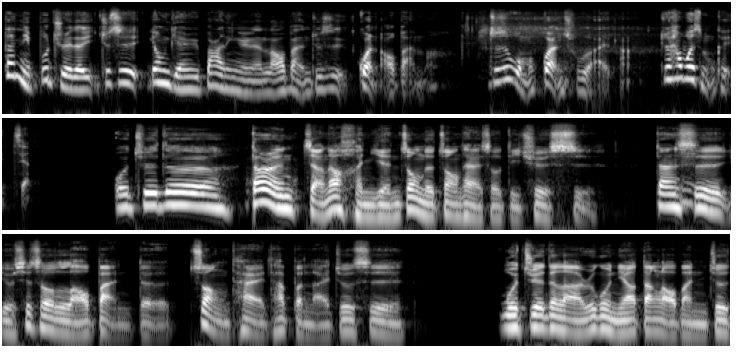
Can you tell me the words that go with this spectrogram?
但你不觉得，就是用言语霸凌人的老板就是惯老板吗？就是我们惯出来的，就他为什么可以这样？我觉得，当然讲到很严重的状态的时候，的确是。但是有些时候，老板的状态，他本来就是，我觉得啦，如果你要当老板，你就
